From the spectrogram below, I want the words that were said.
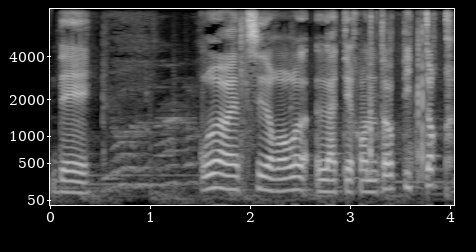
de pudo haber sido Google la que controló TikTok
